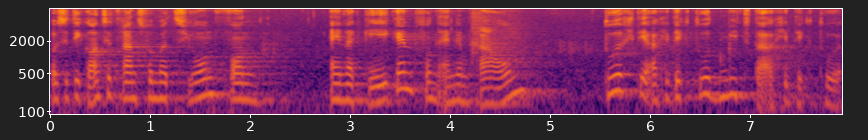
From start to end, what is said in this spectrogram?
also die ganze Transformation von einer Gegend, von einem Raum durch die Architektur, mit der Architektur.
